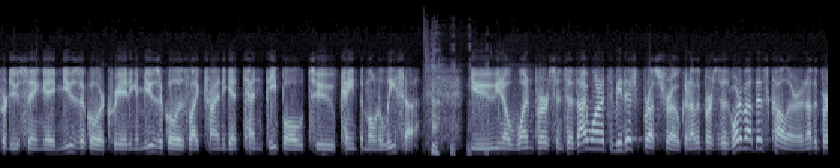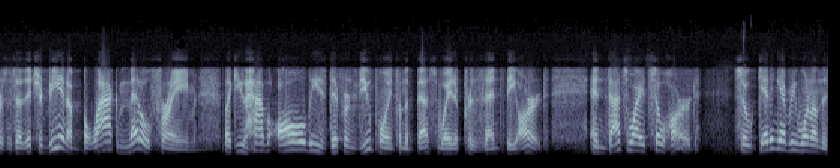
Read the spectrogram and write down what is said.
producing a musical or creating a musical is like trying to get 10 people to paint the Mona Lisa. you you know one person says I want it to be this brushstroke, another person says what about this color? Another person says it should be in a black metal frame. Like you have all these different viewpoints on the best way to present the art. And that's why it's so hard so getting everyone on the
